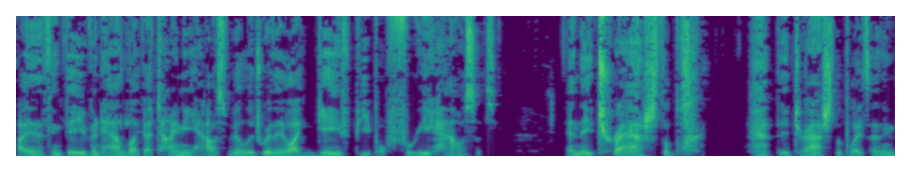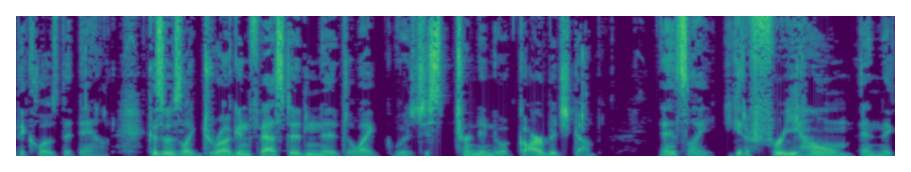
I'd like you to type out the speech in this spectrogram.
I think they even had like a tiny house village where they like gave people free houses and they trashed the they trashed the place. I think they closed it down because it was like drug infested and it like was just turned into a garbage dump. And it's like you get a free home and they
